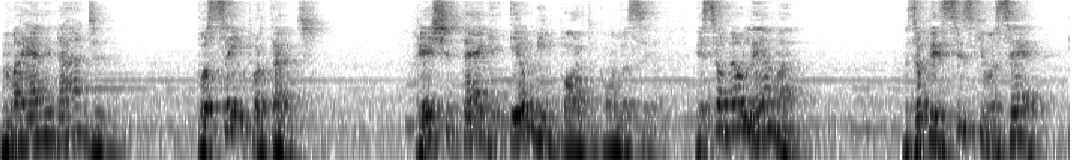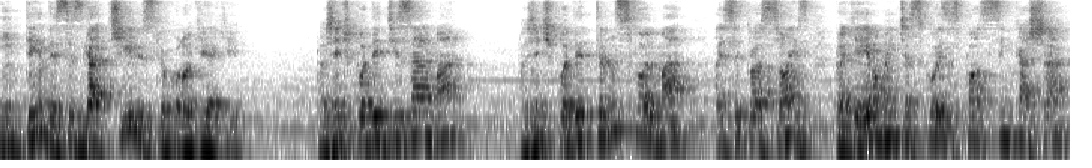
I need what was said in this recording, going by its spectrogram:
Numa realidade. Você é importante. Hashtag eu me importo com você. Esse é o meu lema. Mas eu preciso que você entenda esses gatilhos que eu coloquei aqui. Para a gente poder desarmar. Para a gente poder transformar as situações. Para que realmente as coisas possam se encaixar.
